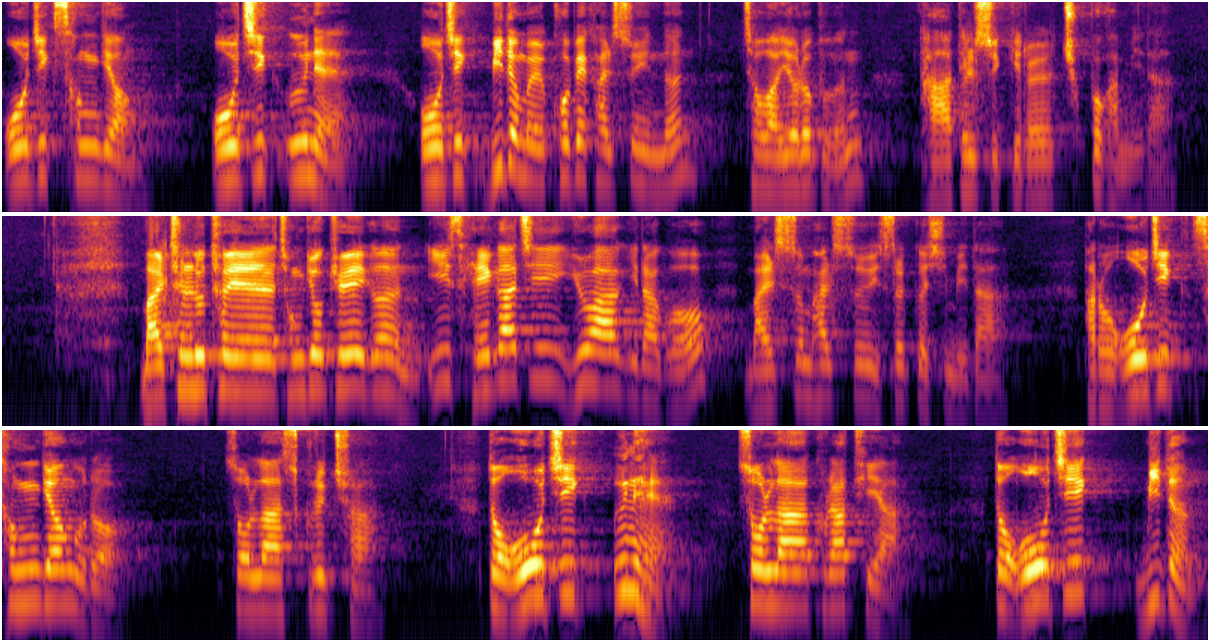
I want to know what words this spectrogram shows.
오직 성경, 오직 은혜, 오직 믿음을 고백할 수 있는 저와 여러분 다 될 수 있기를 축복합니다. 말틴 루터의 종교 교육은 이 세 가지 유학이라고 말씀할 수 있을 것입니다. 바로 오직 성경으로 솔라 스크리처 또 오직 은혜 솔라 그라티아 또 오직 믿음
